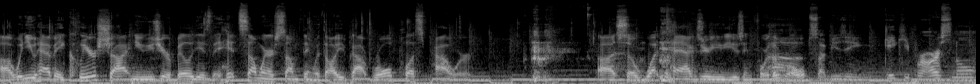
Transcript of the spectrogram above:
Uh, when you have a clear shot and you use your abilities to hit someone or something with all you've got, roll plus power. Uh, so what tags are you using for the roll? Um, so I'm using Gatekeeper Arsenal,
